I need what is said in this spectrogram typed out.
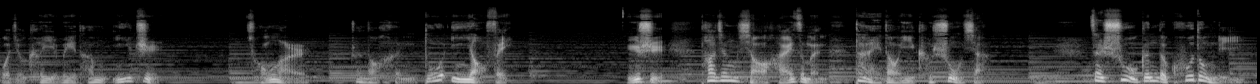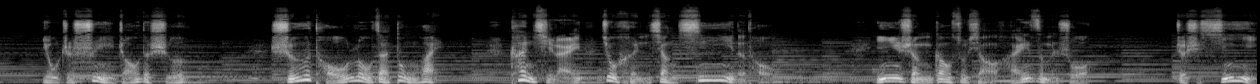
我就可以为他们医治，从而。赚到很多医药费，于是他将小孩子们带到一棵树下，在树根的窟洞里，有着睡着的蛇，蛇头露在洞外，看起来就很像蜥蜴的头。医生告诉小孩子们说：“这是蜥蜴，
